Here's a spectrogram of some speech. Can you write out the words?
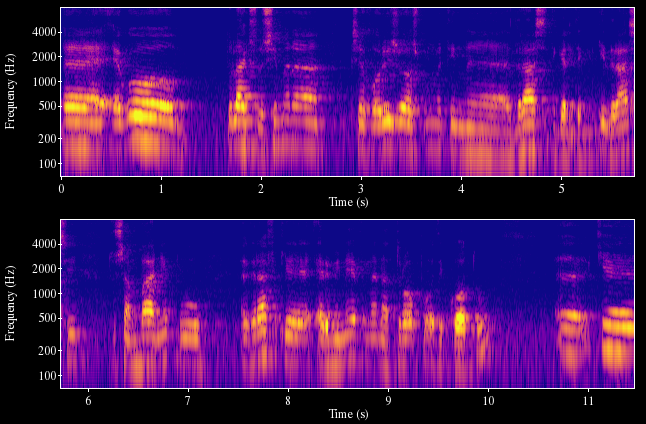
Ε, εγώ τουλάχιστον σήμερα ξεχωρίζω ας πούμε την ε, δράση, την καλλιτεχνική δράση του Σαμπάνη που ε, γράφει και ερμηνεύει με έναν τρόπο δικό του ε, και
